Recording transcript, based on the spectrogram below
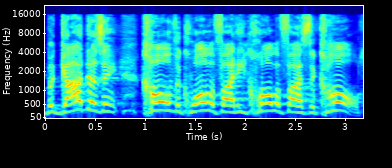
But God doesn't call the qualified, He qualifies the called.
